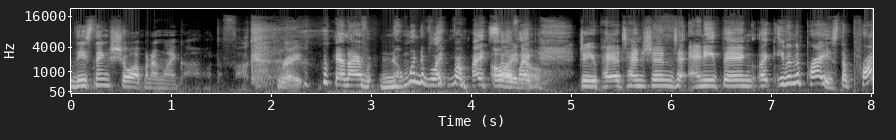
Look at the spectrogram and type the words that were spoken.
these things show up, and I'm like, oh, what the fuck? Right. and I have no one to blame but myself. Oh, I like, know. do you pay attention to anything? Like even the price. The price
